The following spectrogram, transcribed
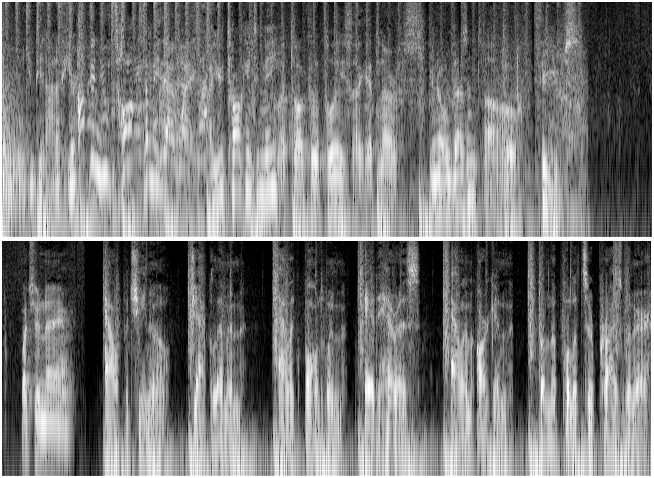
Will you get out of here? How can you talk to me that way? Are you talking to me? I talk to the police. I get nervous. You know who doesn't? Uh, who? Thieves. What's your name? Al Pacino, Jack Lemmon, Alec Baldwin, Ed Harris, Alan Arkin, from the Pulitzer Prize winner,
